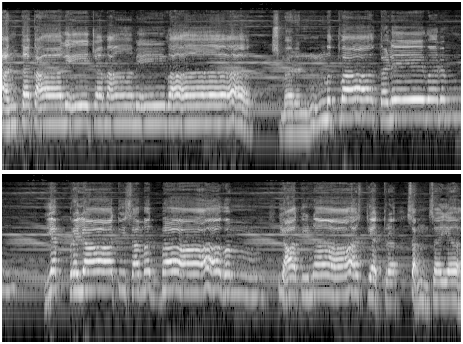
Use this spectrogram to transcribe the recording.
अन्तकाले च मामेवा। स्मरन् मुक्त्वा कलेवरं यः प्रयाति याति नास्त्यत्र संशयः।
